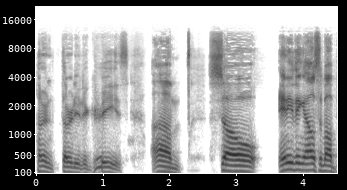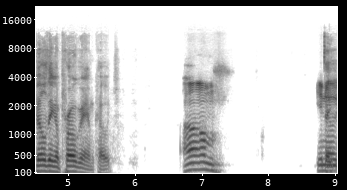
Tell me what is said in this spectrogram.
130 degrees. Um, so anything else about building a program, coach? Um, you know,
